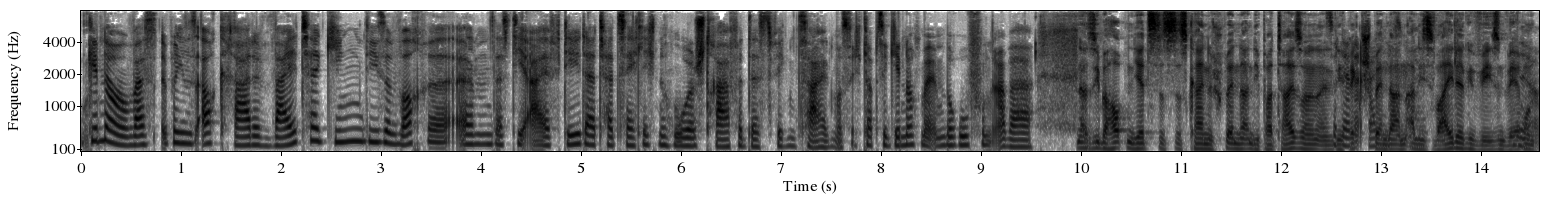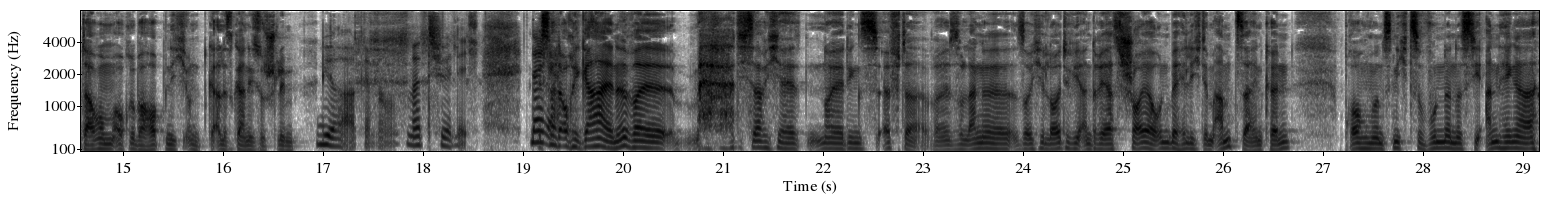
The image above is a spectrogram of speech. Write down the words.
Genau, was übrigens auch gerade weiterging diese Woche, ähm, dass die AfD da tatsächlich eine hohe Strafe deswegen zahlen muss. Ich glaube, sie gehen nochmal in Berufung, aber. Na, sie behaupten jetzt, dass das keine Spende an die Partei, sondern eine so Direktspende an Alice Weidel gewesen wäre ja. und darum auch überhaupt nicht und alles gar nicht so schlimm. Ja, genau, natürlich. Naja. Ist halt auch egal, ne? Weil, ich sage ich ja neuerdings öfter, weil solange solche solche Leute wie Andreas Scheuer unbehelligt im Amt sein können, brauchen wir uns nicht zu wundern, dass die Anhänger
